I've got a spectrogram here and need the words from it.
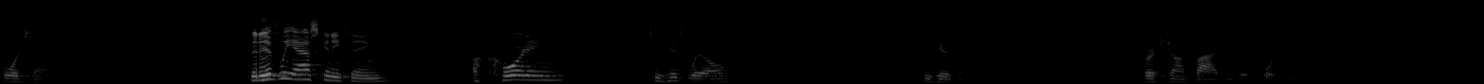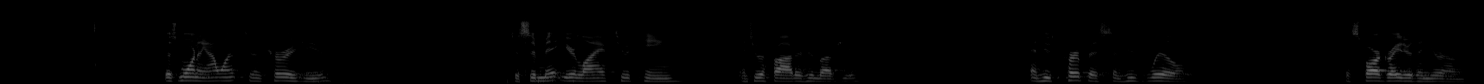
towards Him. That if we ask anything according to his will, he hears us. 1 John 5 and verse 14. This morning, I want to encourage you to submit your life to a king and to a father who loves you and whose purpose and whose will is far greater than your own.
